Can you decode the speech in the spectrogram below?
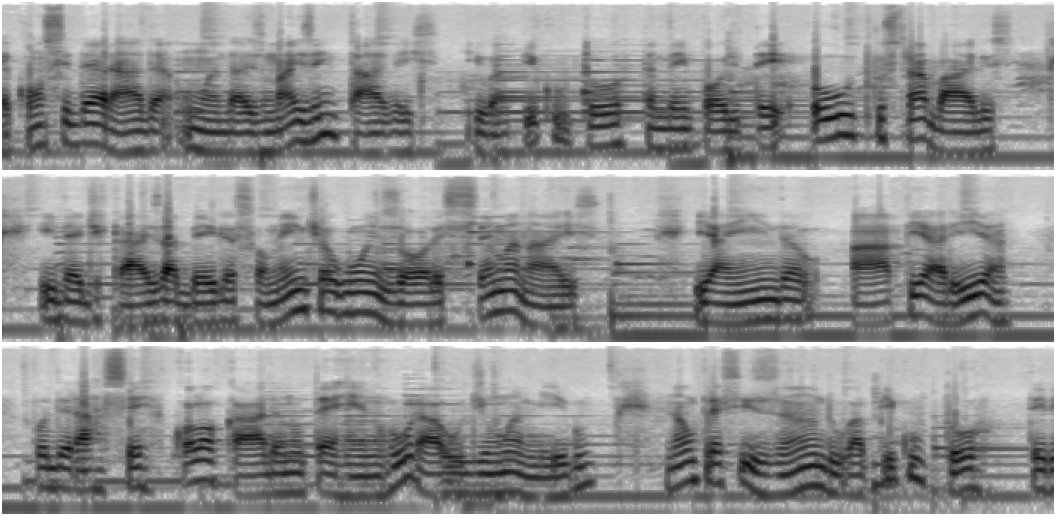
é considerada uma das mais rentáveis e o apicultor também pode ter outros trabalhos e dedicar as abelhas somente algumas horas semanais. E ainda a apiaria poderá ser colocada no terreno rural de um amigo, não precisando o apicultor ter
